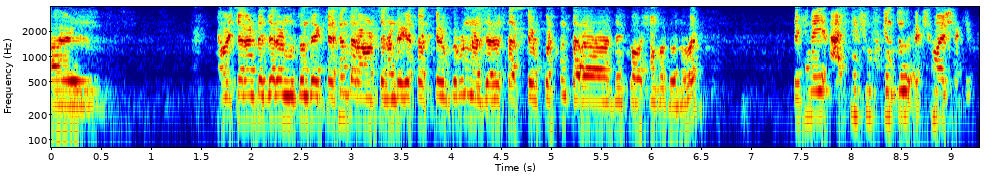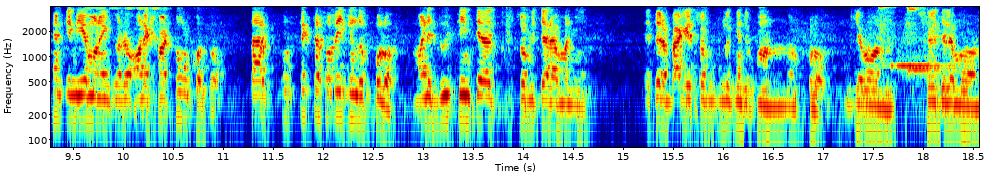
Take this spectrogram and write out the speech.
আর আমার চ্যানেলটা যারা নতুন দেখতেছেন তারা আমার চ্যানেলটাকে সাবস্ক্রাইব করুন, আর যারা সাবস্ক্রাইব করছেন তাদেরকে অসংখ্য ধন্যবাদ। এখানে এই আশিন সুখ কিন্তু একসময় শাকিব খানকে নিয়ে মনে করে অনেক সময় টোল করতো। তার প্রত্যেকটা ছবি কিন্তু ফুলো। মানে দুই, তিনটা ছবি ছাড়া মানে এছাড়া বাকি ছবিগুলো কিন্তু ফুলো। যেমন শহীদুল মন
